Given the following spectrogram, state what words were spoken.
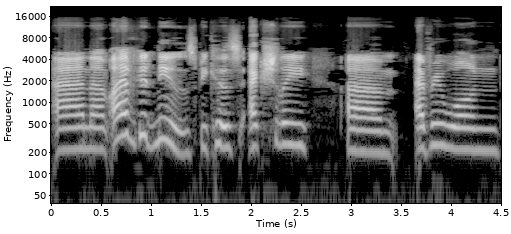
and um, I have good news because actually um, everyone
